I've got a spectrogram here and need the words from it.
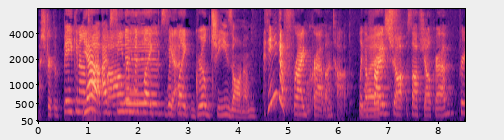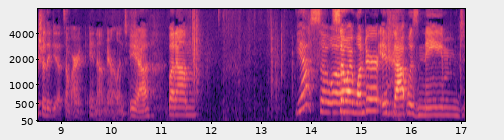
a strip of bacon on Yeah, top. I've seen them with like with Yeah. like grilled cheese on them. I think you get a fried crab on top. Like a fried sho- soft shell crab. Pretty sure they do that somewhere in, in uh, Maryland. Yeah. But um yeah, so uh, so I wonder if that was named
